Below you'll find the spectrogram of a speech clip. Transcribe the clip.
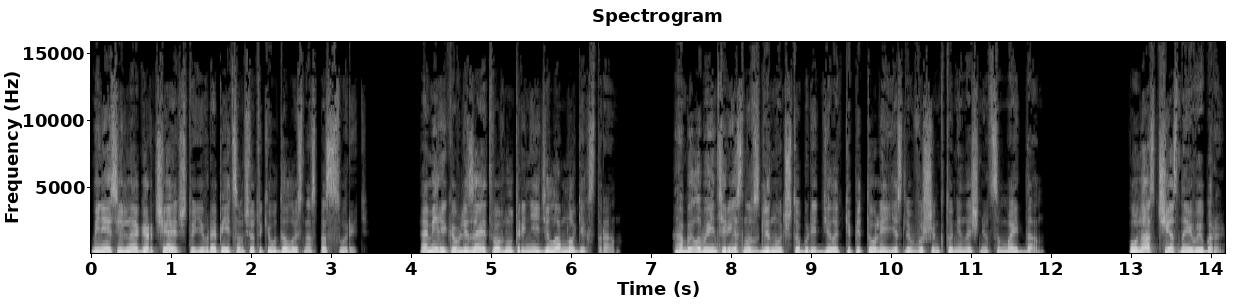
«Меня сильно огорчает, что европейцам все-таки удалось нас поссорить. Америка влезает во внутренние дела многих стран. А было бы интересно взглянуть, что будет делать Капитолий, если в Вашингтоне начнется Майдан. У нас честные выборы,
